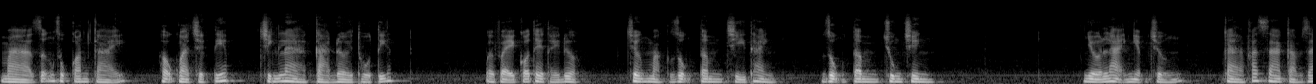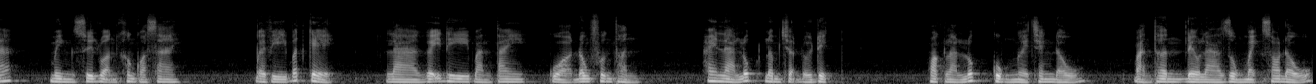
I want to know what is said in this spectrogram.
Mà dưỡng dục con cái, Hậu quả trực tiếp chính là cả đời thủ tiết. Bởi vậy có thể thấy được, Trương mặc dụng tâm trí thành, Dụng tâm trung trinh. Nhớ lại nghiệm chứng Càng phát ra cảm giác Mình suy luận không có sai. Bởi vì bất kể là gãy đi bàn tay của Đông Phương Thần, Hay là lúc lâm trận đối địch, Hoặc là lúc cùng người tranh đấu, Bản thân đều là dùng mệnh so đấu,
